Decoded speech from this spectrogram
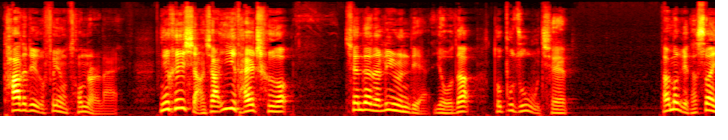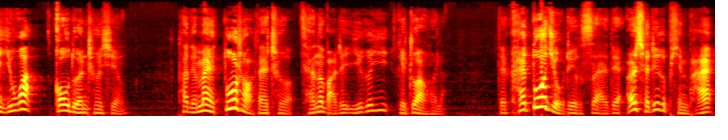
它的这个费用从哪儿来？你可以想象一台车现在的利润点有的都不足五千，咱们给他算一万，高端车型，他得卖多少台车才能把这一个亿给赚回来？得开多久这个 4S 店？而且这个品牌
